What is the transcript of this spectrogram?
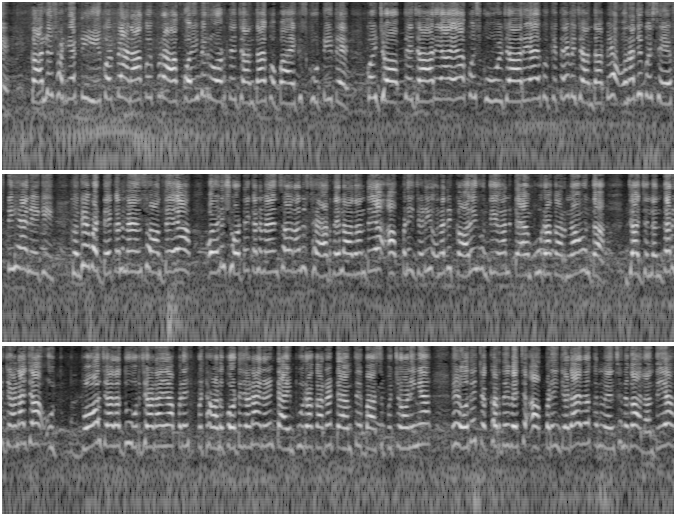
ਸਮਝਦੇ ਹੀ ਨਹੀਂ ਕੱਲ ਸਾਡੀਆਂ ਧੀ, ਕੋਈ ਭੈਣਾ, ਕੋਈ ਭਰਾ, ਕੋਈ ਵੀ ਰੋਡ ਤੇ ਜਾਂਦਾ, ਕੋਈ ਬਾਈਕ ਸਕੂਟੀ ਤੇ, ਕੋਈ ਜੌਬ ਤੇ ਜਾ ਰਿਹਾ ਆ, ਕੋਈ ਸਕੂਲ ਜਾ ਰਿਹਾ ਆ, ਕੋਈ ਕਿਤੇ ਵੀ ਜਾਂਦਾ ਪਿਆ, ਉਹਨਾਂ ਦੀ ਕੋਈ ਸੇਫਟੀ ਹੈ ਨਹੀਂਗੀ ਕਿਉਂਕਿ ਵੱਡੇ ਕਨਵੈਂਸ ਆਉਂਦੇ ਆ, ਉਹ ਜਿਹੜੇ ਛੋਟੇ ਕਨਵੈਂਸ ਆ, ਉਹਨਾਂ ਨੂੰ ਸਾਈਡ ਤੇ ਲਾ ਦਿੰਦੇ ਆ। ਆਪਣੀ ਜਿਹੜੀ ਉਹਨਾਂ ਦੀ ਕਾਲੀ ਹੁੰਦੀ ਉਹਨਾਂ ਨੇ ਟਾਈਮ ਪੂਰਾ ਕਰਨਾ ਹੁੰਦਾ। ਜਾਂ ਜਲੰਧਰ ਜਾਣਾ, ਜਾਂ ਬਹੁਤ ਜ਼ਿਆਦਾ ਦੂਰ ਜਾਣਾ ਹੈ ਆਪਣੇ ਪਠਾਨਕੋਟ ਜਾਣਾ, ਇਹਨਾਂ ਨੇ ਟਾਈਮ ਪੂਰਾ ਕਰਨਾ ਟਾਈਮ ਤੇ ਬੱਸ ਪਹੁੰਚਾਉਣੀ ਆ। ਇਹ ਉਹਦੇ ਚੱਕਰ ਦੇ ਵਿੱਚ ਆਪਣੇ ਜਿਹੜਾ ਇਹਨਾਂ ਕਨਵੈਂਸ ਲਗਾ ਲੈਂਦੇ ਆ,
